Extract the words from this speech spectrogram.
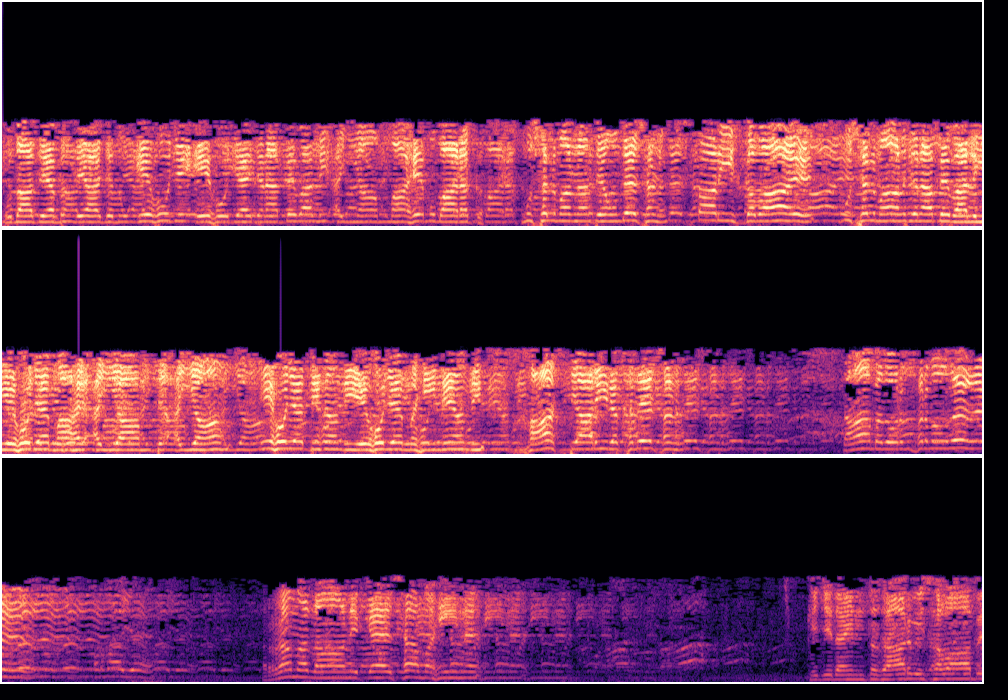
خدا دے بندے جدوں ایہو جے ایہو جے جناب والی ایام ماہ مبارک مسلماناں تے اوندے سن، تاریخ گواہ ہے۔ مسلمان جناب والی ایہو جے ماہ ایام تے ایام، ایہو جے دناں دی، ایہو جے مہینیاں دی خاص تیاری رکھدے سن۔ تا بزرگ فرماؤندے نے رمضان ایک ایسا مہینہ کہ جی جا انتظار بھی سواب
